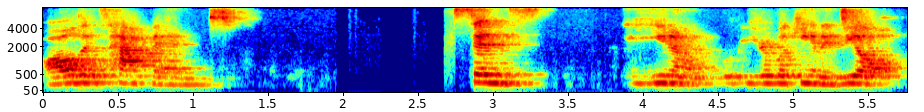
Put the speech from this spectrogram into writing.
All that's happened since, you know, you're looking at a deal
